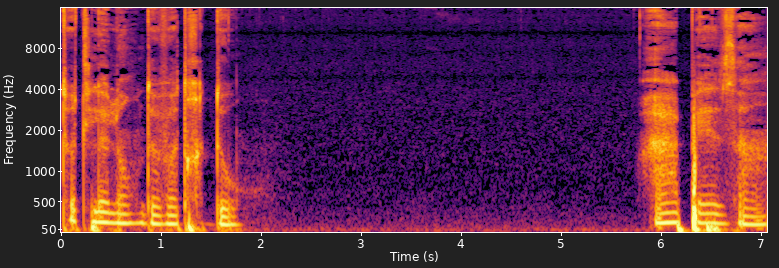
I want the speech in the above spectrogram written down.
tout le long de votre dos, apaisant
